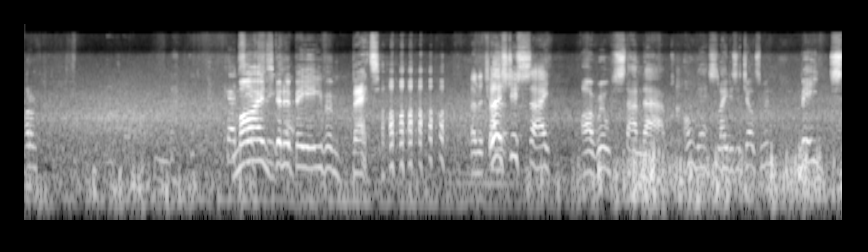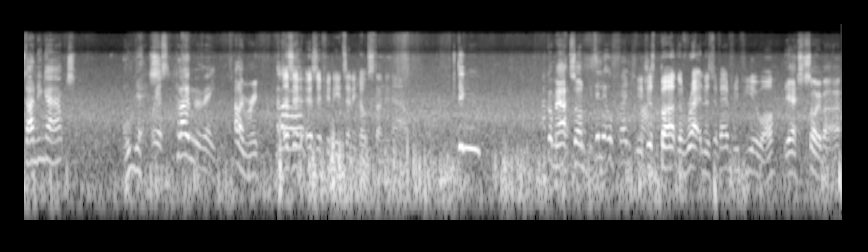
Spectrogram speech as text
Hold on. Courtesy Mine's gonna be even better. And the channel, Let's just say I will stand out. Oh yes, ladies and gentlemen, me standing out. Oh yes. Oh, yes. Hello, Marie. Hello, Marie. as, if, as if he needs any help standing out. Ding. I've got my hat on. He's a little French You man. just burnt the retinas of every viewer. Yes, sorry about that.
